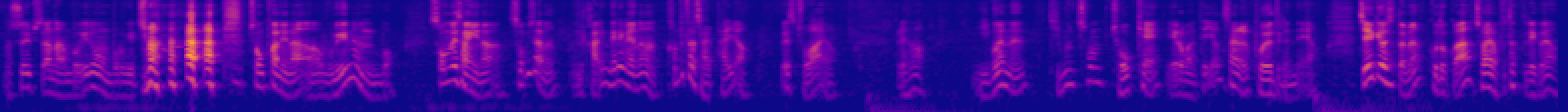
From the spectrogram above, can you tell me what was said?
뭐 수입사나 뭐 이름은 모르겠지만 총판이나 어, 우리는 뭐 소매상이나 소비자는 가격 내리면은 컴퓨터가 잘 팔려. 그래서 좋아요. 그래서 이번은 기분 좀 좋게 여러분한테 영상을 보여드렸네요. 재밌게 보셨다면 구독과 좋아요 부탁드리고요.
